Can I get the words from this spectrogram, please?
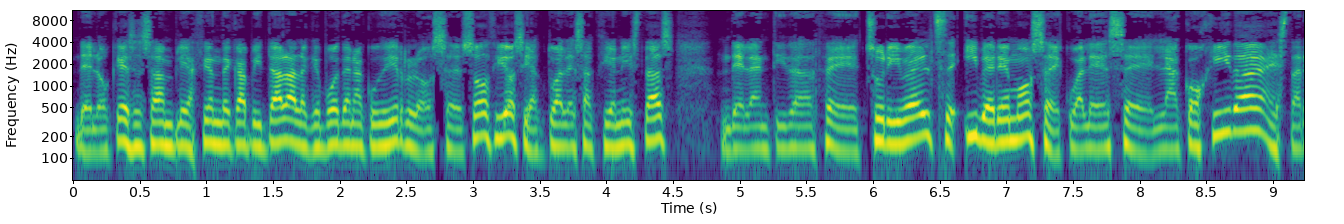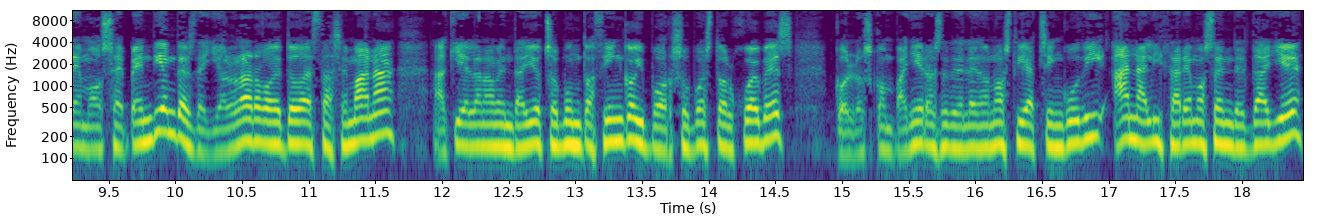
de lo que es esa ampliación de capital a la que pueden acudir los eh, socios y actuales accionistas de la entidad eh, Churibels y veremos eh, cuál es la acogida. Estaremos pendientes de ello a lo largo de toda esta semana aquí en la 98.5 y por supuesto el jueves con los compañeros de Teledonostia Chingudi analizaremos en detalle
